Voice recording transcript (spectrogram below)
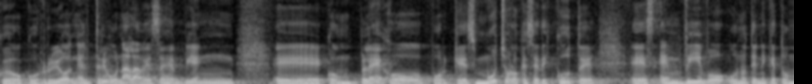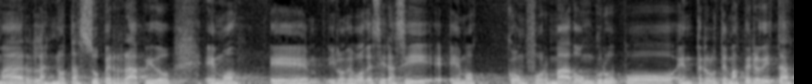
que ocurrió en el tribunal. A veces es bien eh, complejo porque es mucho lo que se discute, es en vivo, uno tiene que tomar las notas súper rápido. Hemos, eh, y lo debo decir así, hemos conformado un grupo entre los demás periodistas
